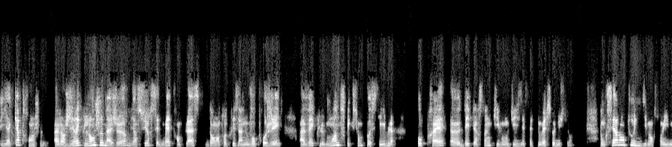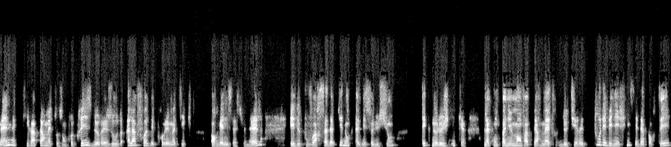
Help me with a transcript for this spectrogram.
y, a, quatre enjeux. Alors, je dirais que l'enjeu majeur, bien sûr, c'est de mettre en place dans l'entreprise un nouveau projet avec le moins de friction possible auprès euh, des personnes qui vont utiliser cette nouvelle solution. Donc, c'est avant tout une dimension humaine qui va permettre aux entreprises de résoudre à la fois des problématiques organisationnelles et de pouvoir s'adapter donc à des solutions technologique. L'accompagnement va permettre de tirer tous les bénéfices et d'apporter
